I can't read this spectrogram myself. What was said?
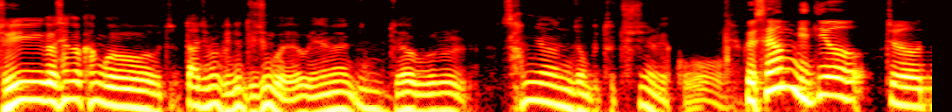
저희가 생각한 거 따지면 굉장히 늦은 거예요. 왜냐면 음. 제가 그거를 3년 전부터 추진을 했고 그 세안 미디어 저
